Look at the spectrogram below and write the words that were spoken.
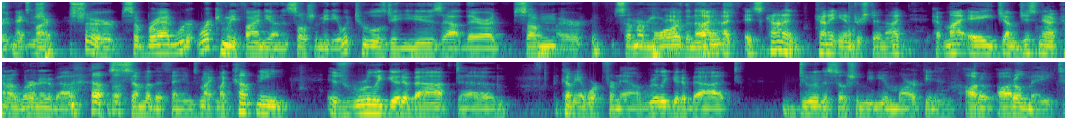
this next part. Sure. So, Brad, where, where can we find you on the social media? What tools do you use out there? Some are some are more than others. I- it's kind of kind of interesting. I at my age, I'm just now kind of learning about some of the things. My my company is really good about um the company I work for now. Really good about doing the social media marketing. Auto automate.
